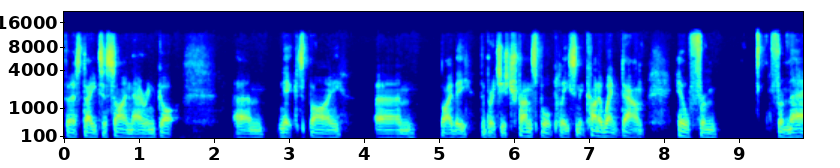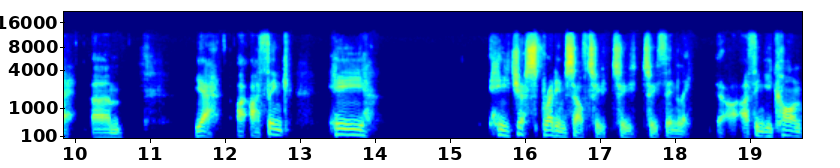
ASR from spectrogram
first day to sign there and got um, nicked by um, by the the British Transport Police, and it kind of went downhill from from there. Um, yeah, I, I think he he just spread himself too too too thinly. I think you can't.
